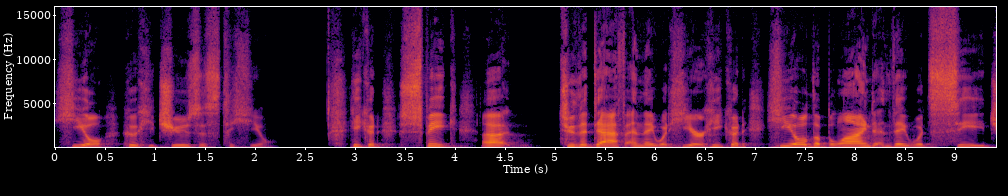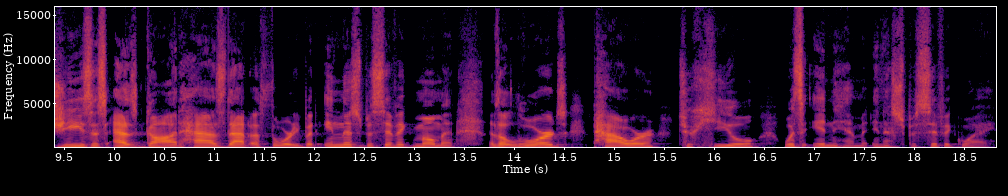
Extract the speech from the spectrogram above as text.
heal who he chooses to heal. He could speak uh, to the deaf and they would hear. He could heal the blind and they would see. Jesus, as God, has that authority. But in this specific moment, the Lord's power to heal was in him in a specific way.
